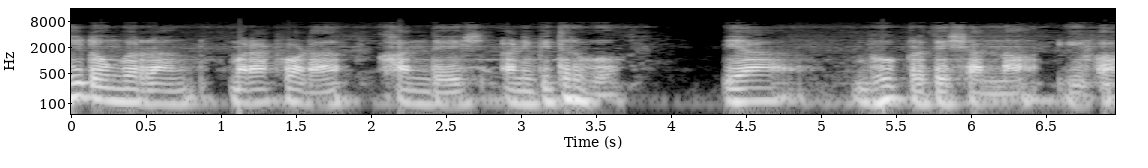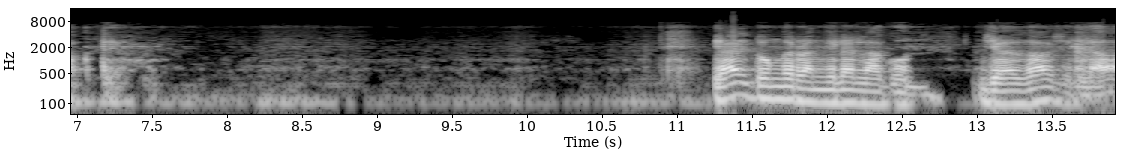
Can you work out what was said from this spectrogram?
ही डोंगररांग मराठवाडा, खानदेश आणि विदर्भ या भूप्रदेशांना विभागते. याच डोंगररांगेला लागून जळगाव जिल्हा,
